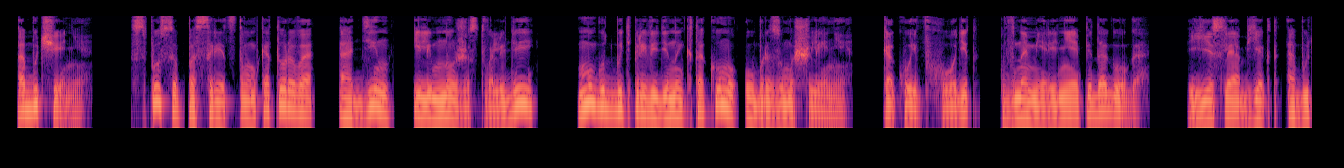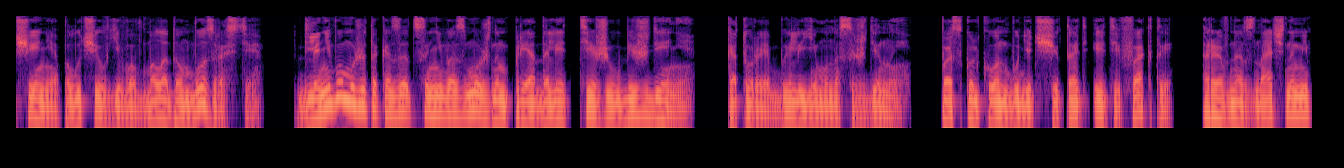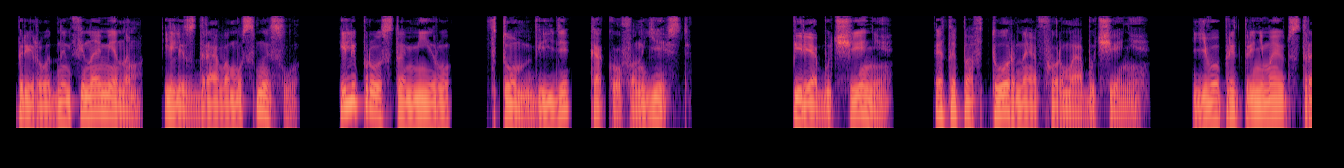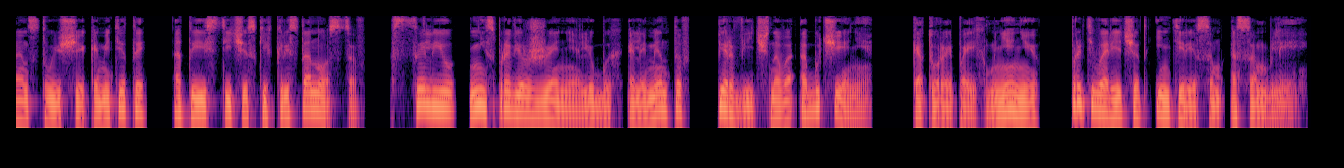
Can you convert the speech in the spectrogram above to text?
обучение, способ, посредством которого один или множество людей могут быть приведены к такому образу мышления, какой входит в намерение педагога. Если объект обучения получил его в молодом возрасте, для него может оказаться невозможным преодолеть те же убеждения, которые были ему насаждены, поскольку он будет считать эти факты равнозначными природным феноменам или здравому смыслу, или просто миру в том виде, каков он есть. Переобучение — это повторная форма обучения. Его предпринимают странствующие комитеты атеистических крестоносцев с целью неспровержения любых элементов первичного обучения, которые, по их мнению, противоречат интересам ассамблеи.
